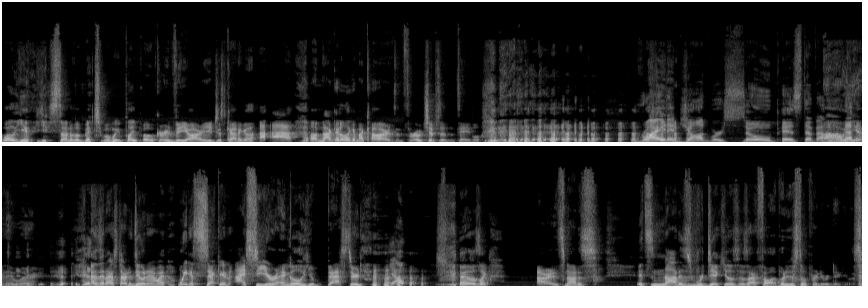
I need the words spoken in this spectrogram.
well, you, you son of a bitch, when we play poker in VR, you just kind of go, ha ha, I'm not going to look at my cards and throw chips at the table. Ryan and John were so pissed about. Oh, that. yeah, they were. And then I started doing it, and I went, wait a second, I see your angle, you bastard. Yep. and I was like, all right, it's not as. It's not as ridiculous as I thought, but it is still pretty ridiculous.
